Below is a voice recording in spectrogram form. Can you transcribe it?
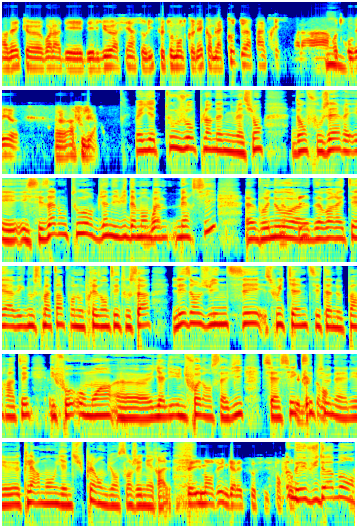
avec euh, voilà des, lieux assez insolites que tout le monde connaît, comme la côte de la Peinterie, voilà, à mmh. retrouver euh, euh, à Fougères. Il y a toujours plein d'animations dans Fougères et, et, ses alentours, bien évidemment. Ben, merci Bruno d'avoir été avec nous ce matin pour nous présenter tout ça. Les Angevines, c'est ce week-end, c'est à ne pas rater. Il faut au moins y aller une fois dans sa vie. C'est assez exceptionnel et clairement, il y a une super ambiance en général. Et y manger une galette saucisse. Mais évidemment,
